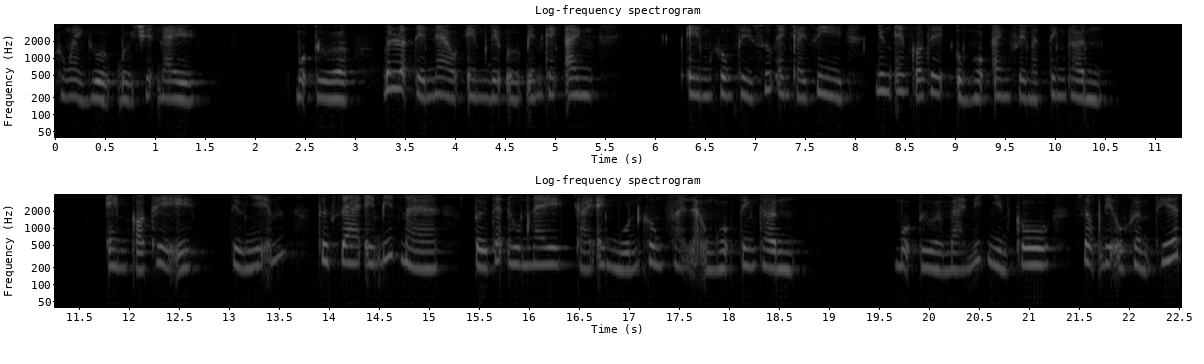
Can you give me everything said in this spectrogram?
không ảnh hưởng bởi chuyện này. Mộ thừa, bất luận thế nào em đều ở bên cạnh anh. Em không thể giúp anh cái gì, nhưng em có thể ủng hộ anh về mặt tinh thần. Em có thể, tiểu nhiễm, thực ra em biết mà, tới tận hôm nay cái anh muốn không phải là ủng hộ tinh thần. Mộ thừa mái mít nhìn cô, giọng điệu khẩn thiết.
